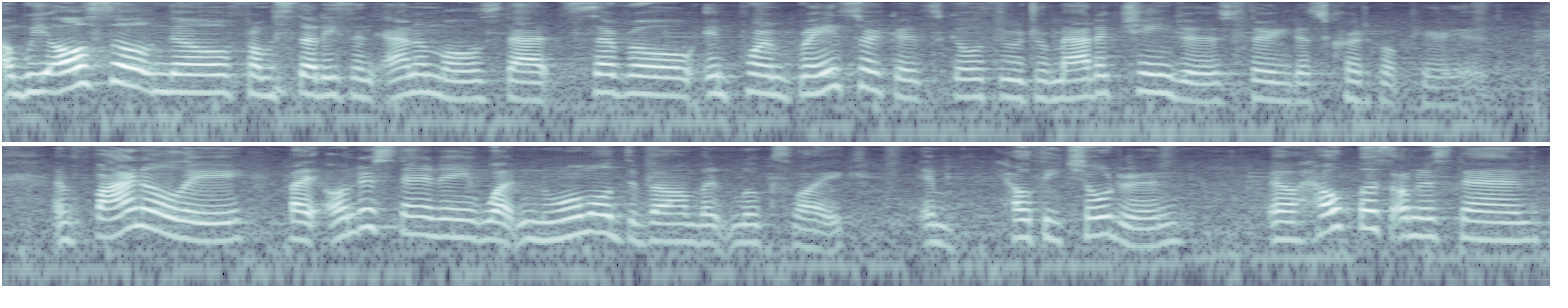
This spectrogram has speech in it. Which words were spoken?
Uh, we also know from studies in animals that several important brain circuits go through dramatic changes during this critical period. And finally, by understanding what normal development looks like in healthy children, it'll help us understand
